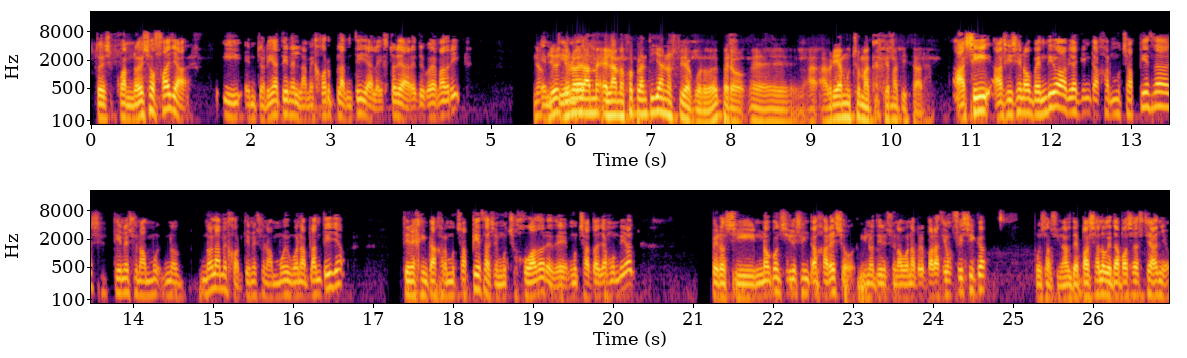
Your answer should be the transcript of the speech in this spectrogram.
Entonces, cuando eso falla y en teoría tienen la mejor plantilla de la historia del Atlético de Madrid, no, yo, yo, lo de la, en la, mejor plantilla no estoy de acuerdo, ¿eh? pero eh, habría mucho que matizar. Así, así se nos vendió, había que encajar muchas piezas, tienes una no, no, la mejor, tienes una muy buena plantilla, tienes que encajar muchas piezas y muchos jugadores de mucha talla mundial, pero si no consigues encajar eso y no tienes una buena preparación física, pues al final te pasa lo que te ha pasado este año,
